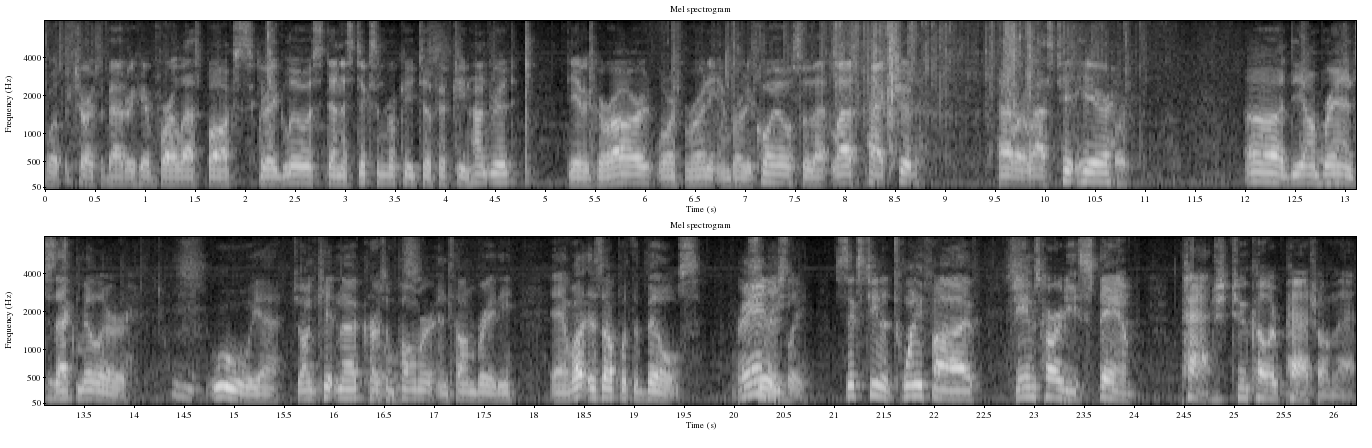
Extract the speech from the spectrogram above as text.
We'll have to charge the battery here before our last box. Greg Lewis, Dennis Dixon, rookie to 1,500. David Garrard, Laurence Maroney, and Brodie Croyle. So that last pack should have our last hit here. Uh, Deion Branch, Zach Miller. Ooh, yeah. Jon Kitna, Carson Palmer, and Tom Brady. And what is up with the Bills? Randy. Seriously. 16 of 25, James Hardy stamp, patch, two color patch on that.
